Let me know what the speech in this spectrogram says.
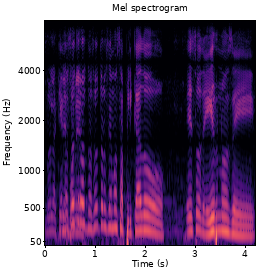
no la Que nosotros, poner. nosotros hemos aplicado eso de irnos de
